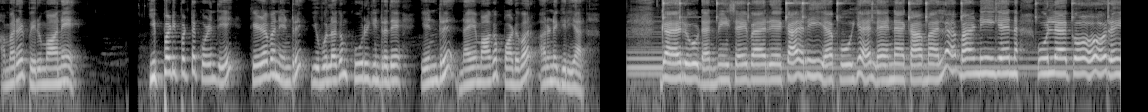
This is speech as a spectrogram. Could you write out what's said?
அமரர் பெருமானே. இப்படிப்பட்ட குழந்தையை கிழவன் என்று இவ்வுலகம் கூறுகின்றதே என்று நயமாக பாடுவார் அருணகிரியார். கருடன் மீசைவர் கரிய புயலென கமலமணியன் உலகோரை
